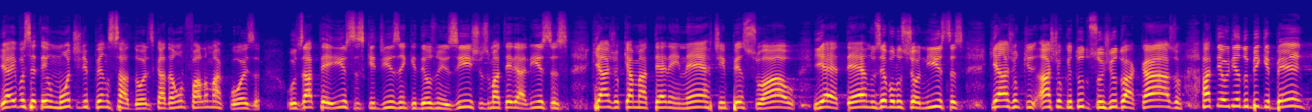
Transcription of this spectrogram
E aí você tem um monte de pensadores, cada um fala uma coisa os ateístas que dizem que Deus não existe, os materialistas que acham que a matéria é inerte, impessoal e é eterna, os evolucionistas que acham que, acham que tudo surgiu do acaso, a teoria do Big Bang,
